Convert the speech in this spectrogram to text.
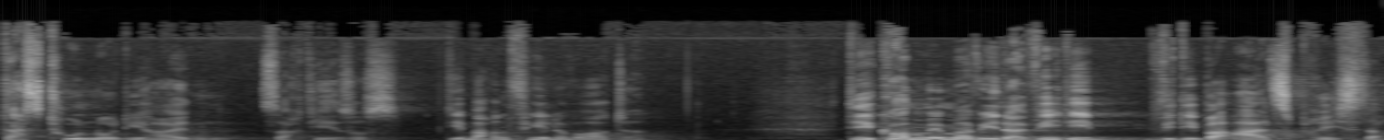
Das tun nur die Heiden, sagt Jesus. Die machen viele Worte. Die kommen immer wieder, wie die, wie die Baalspriester.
